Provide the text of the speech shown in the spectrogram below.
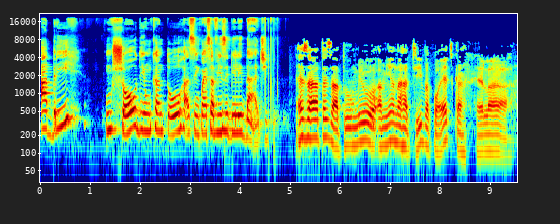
abrir um show de um cantor assim com essa visibilidade. Exato, exato. O meu, a minha narrativa poética, ela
